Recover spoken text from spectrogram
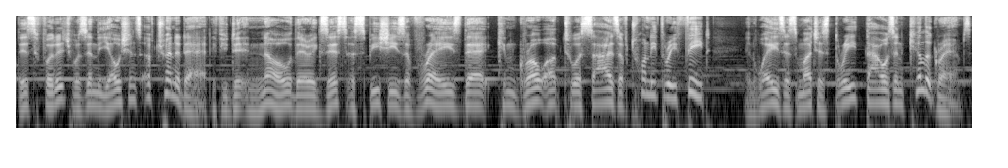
This footage was in the oceans of Trinidad. If you didn't know, there exists a species of rays that can grow up to a size of 23 feet and weighs as much as 3,000 kilograms.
